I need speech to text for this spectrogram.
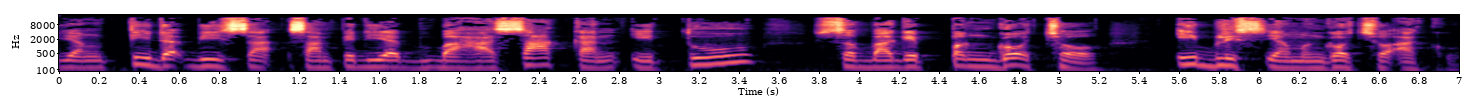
yang tidak bisa sampai dia bahasakan itu sebagai penggoco, iblis yang menggoco aku.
